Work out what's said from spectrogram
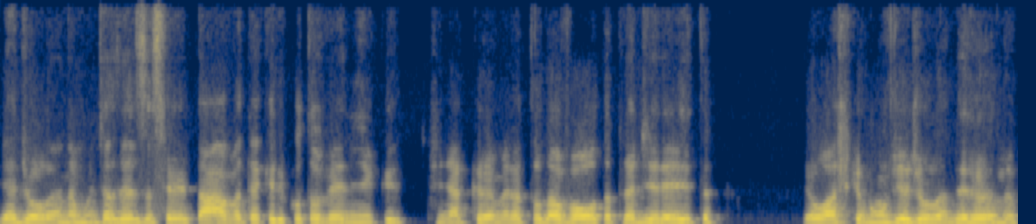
e a de Holanda muitas vezes acertava, até aquele cotovelinho que tinha a câmera toda a volta para a direita. Eu acho que eu não via de Holanda errando,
